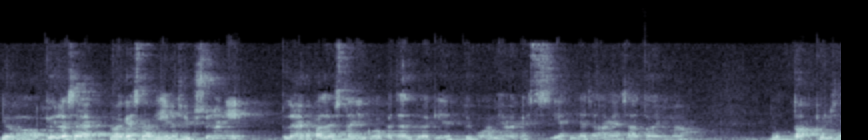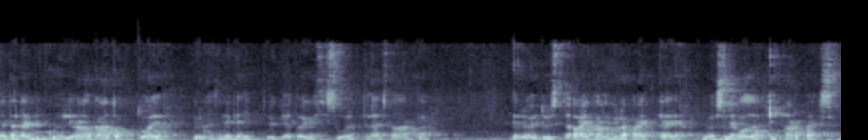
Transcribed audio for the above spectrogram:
Joo, kyllä se no oikeastaan viime syksynä niin tulee aika paljon sitä niin opeteltua ja kiinnitettyä huomioon oikeasti siihen, miten se arjen saa toimimaan mutta kyllä siihen tälleen pikkuhiljaa alkaa tottua ja kyllähän sinne kehittyykin, että oikeasti suunnittelee sitä arkea. Ja löytyy sitten aikaan kyllä kaikkea ja myös levollekin tarpeeksi.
